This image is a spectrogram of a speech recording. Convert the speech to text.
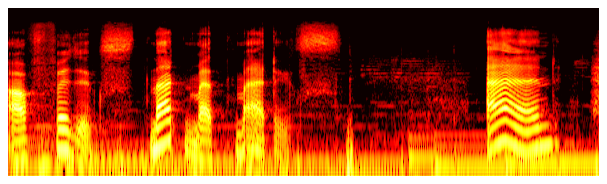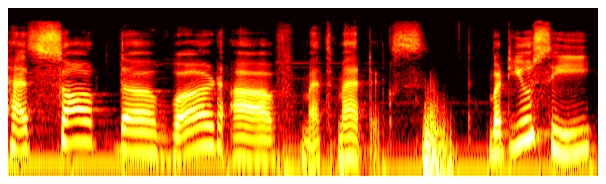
of physics, not mathematics, and has sought the word of mathematics. But you see,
